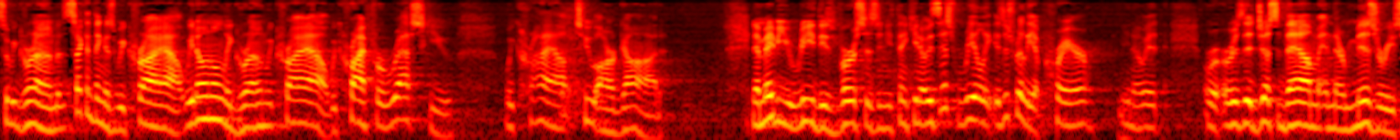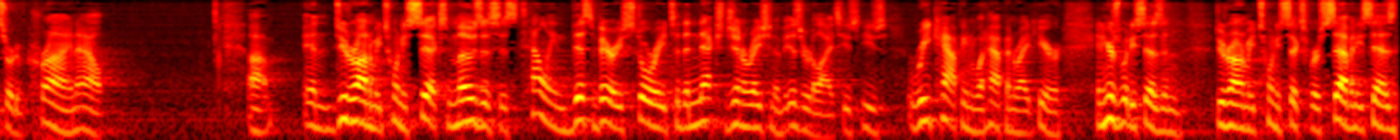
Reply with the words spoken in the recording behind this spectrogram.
So we groan, but the second thing is we cry out. We don't only groan, we cry out. We cry for rescue. We cry out to our God. Now maybe you read these verses and you think, you know, is this really is this really a prayer? You know, it or, or is it just them in their misery sort of crying out? Uh, in Deuteronomy 26, Moses is telling this very story to the next generation of Israelites. He's, he's recapping what happened right here. And here's what he says in Deuteronomy 26, verse 7. He says,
